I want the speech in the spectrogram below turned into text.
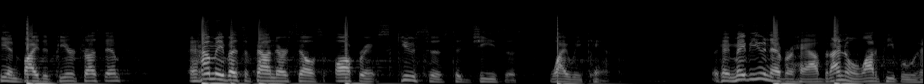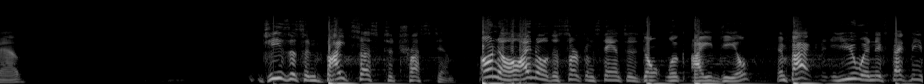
he invited Peter to trust him. And how many of us have found ourselves offering excuses to Jesus why we can't? Okay, maybe you never have, but I know a lot of people who have. Jesus invites us to trust him. Oh, no, I know the circumstances don't look ideal. In fact, you wouldn't expect to be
